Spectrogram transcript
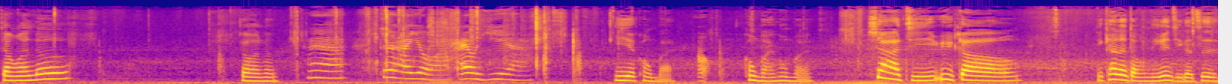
讲完了，讲完了。对啊，这还有啊，还有页啊。一页空白。哦。空白，空白。下集预告，你看得懂里面几个字？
